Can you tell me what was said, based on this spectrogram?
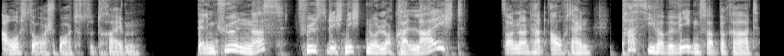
Ausdauersport zu treiben. Denn im kühlen Nass fühlst du dich nicht nur locker leicht, sondern hat auch dein passiver Bewegungsapparat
